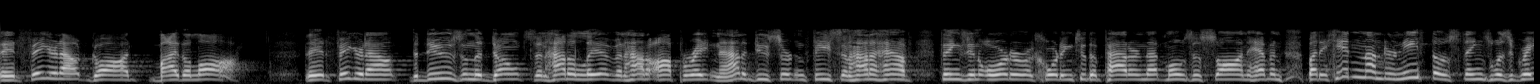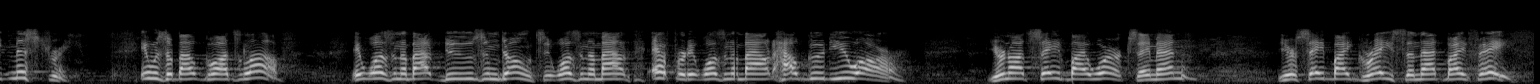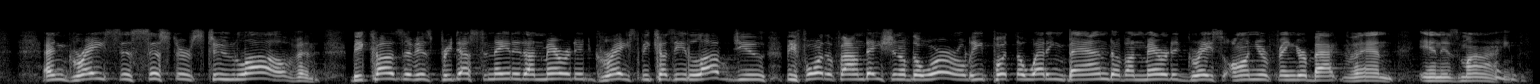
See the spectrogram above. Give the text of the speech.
They had figured out God by the law. They had figured out the do's and the don'ts and how to live and how to operate and how to do certain feasts and how to have things in order according to the pattern that Moses saw in heaven. But hidden underneath those things was a great mystery. It was about God's love. It wasn't about do's and don'ts. It wasn't about effort. It wasn't about how good you are. You're not saved by works. Amen? You're saved by grace and that by faith. And grace is sisters to love. And because of his predestinated, unmerited grace, because he loved you before the foundation of the world, he put the wedding band of unmerited grace on your finger back then in his mind.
